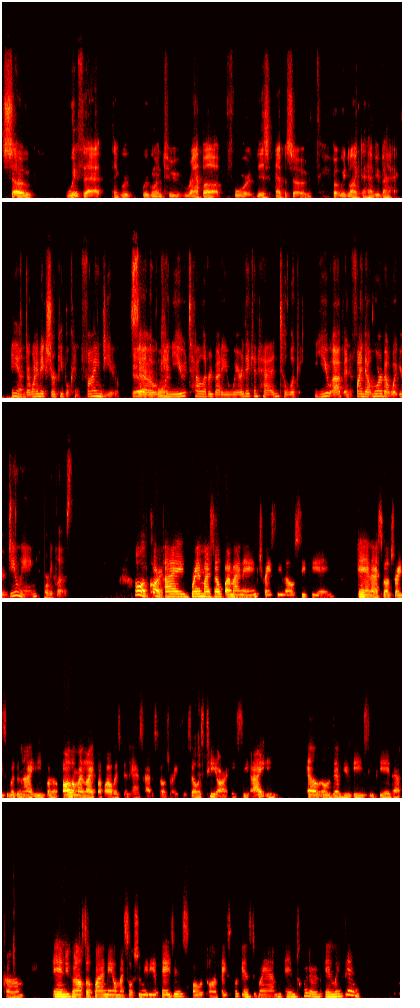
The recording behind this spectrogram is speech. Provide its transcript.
So with that, I think we're we're going to wrap up for this episode, but we'd like to have you back. And I want to make sure people can find you. Yeah, so can you tell everybody where they can head to look you up and to find out more about what you're doing before we close? Oh, of course. I brand myself by my name, Tracie Lowe CPA. And I spell Tracie with an IE for all of my life. I've always been asked how to spell Tracie. So it's T R A C I E L-O-W-E-C-P-A.com. And you can also find me on my social media pages, both on Facebook, Instagram, and Twitter and LinkedIn.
